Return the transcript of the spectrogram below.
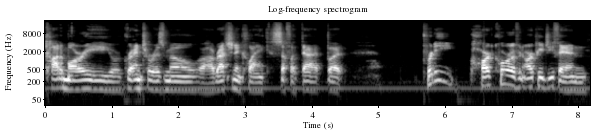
Katamari or Gran Turismo, uh, Ratchet and Clank, stuff like that. But pretty hardcore of an RPG fan,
